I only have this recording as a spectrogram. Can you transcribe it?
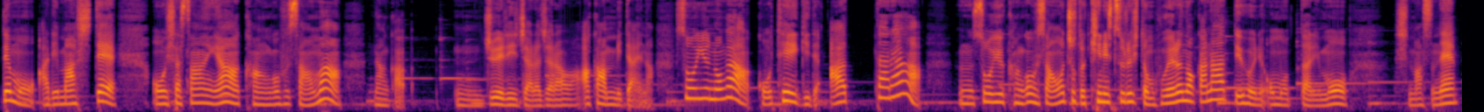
でもありまして、お医者さんや看護婦さんはなんか、うん、ジュエリージャラジャラはあかんみたいな、そういうのがこう定義であったら、うん、そういう看護婦さんをちょっと気にする人も増えるのかなっていうふうに思ったりもしますね。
